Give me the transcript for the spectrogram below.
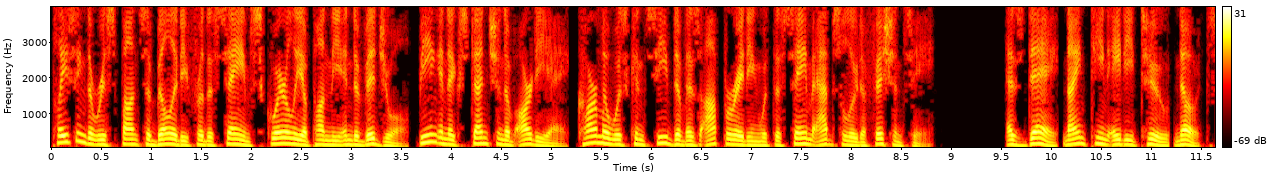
placing the responsibility for the same squarely upon the individual. Being an extension of ardiye, karma was conceived of as operating with the same absolute efficiency. As Day 1982 notes,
